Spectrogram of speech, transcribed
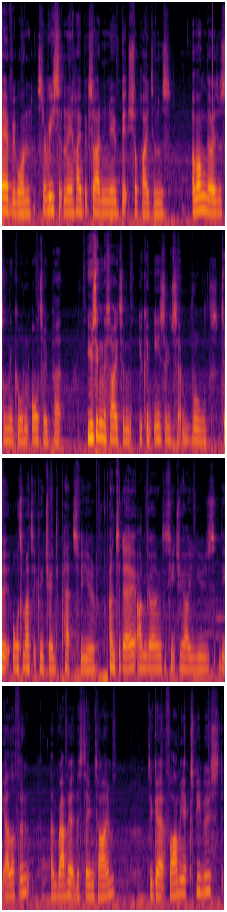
Hey everyone, so recently Hypixel added new bit shop items. Among those was something called an auto pet. Using this item, you can easily set rules to automatically change pets for you. And today I'm going to teach you how you use the elephant and rabbit at the same time to get farming XP boost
